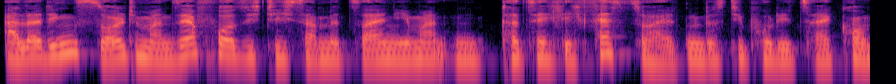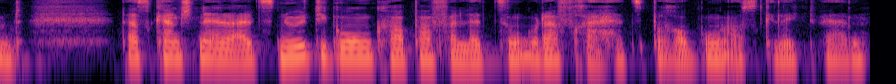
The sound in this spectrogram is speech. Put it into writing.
Allerdings sollte man sehr vorsichtig damit sein, jemanden tatsächlich festzuhalten, bis die Polizei kommt. Das kann schnell als Nötigung, Körperverletzung oder Freiheitsberaubung ausgelegt werden.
